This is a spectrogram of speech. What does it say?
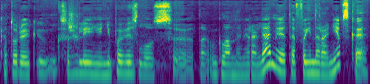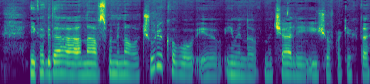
который, к сожалению, не повезло с э, главными ролями. Это Фаина Раневская. И когда она вспоминала Чурикову, и именно в начале и еще в каких-то...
